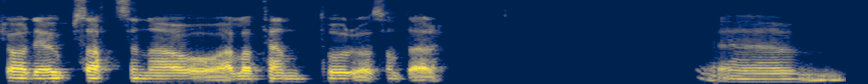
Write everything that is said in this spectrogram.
Klarade jag uppsatserna och alla tentor och sånt där. Ehm,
